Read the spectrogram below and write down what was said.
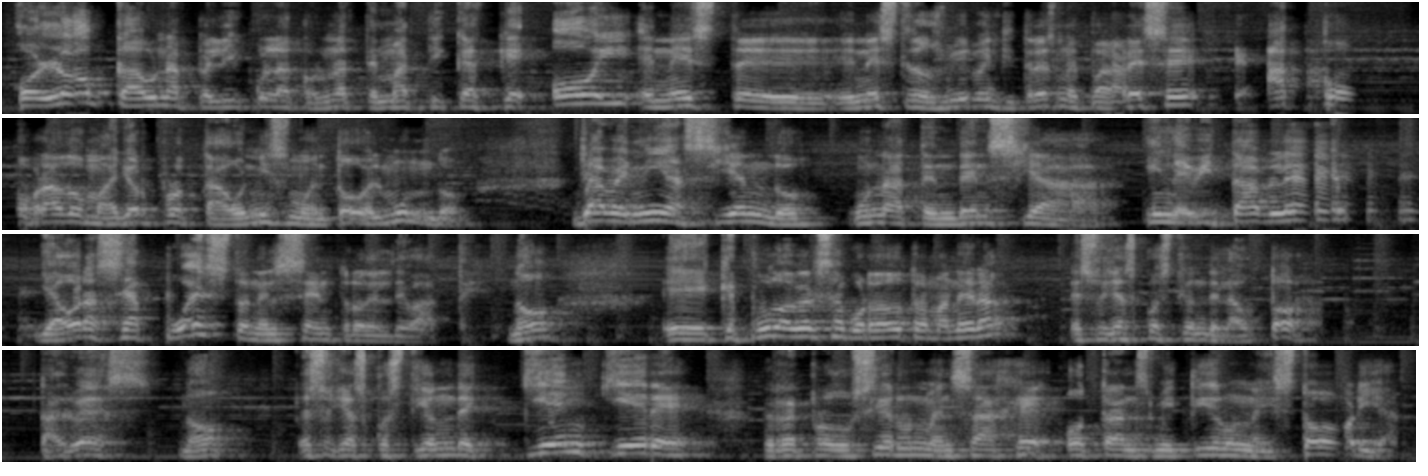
coloca una película con una temática que hoy en este, en este 2023 me parece ha cobrado mayor protagonismo en todo el mundo ya venía siendo una tendencia inevitable y ahora se ha puesto en el centro del debate, ¿no? Eh, que pudo haberse abordado de otra manera, eso ya es cuestión del autor, tal vez, ¿no? Eso ya es cuestión de quién quiere reproducir un mensaje o transmitir una historia.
